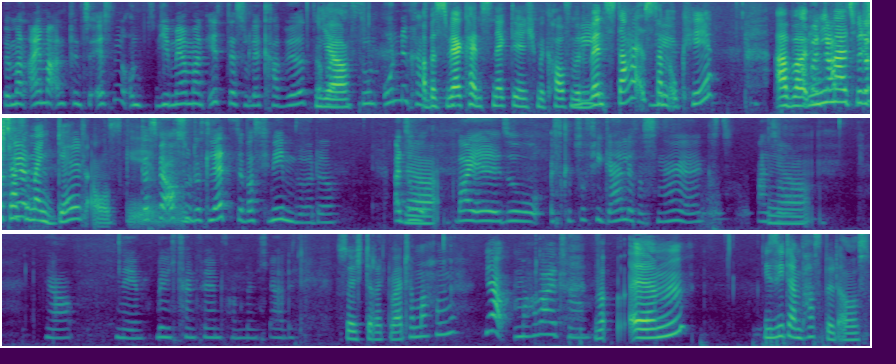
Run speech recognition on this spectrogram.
wenn man einmal anfängt zu essen und je mehr man isst, desto leckerer wird. Aber Ja. es ist so ein unnötiger Aber es wäre kein Snack, den ich mir kaufen würde. Nee, Wenn es da ist, dann nee. okay. Aber, Aber das- niemals würde ich das wär- dafür mein Geld ausgeben. Das wäre auch so das Letzte, was ich nehmen würde. Also, Ja. weil so, es gibt so viel geilere Snacks. Also, ja. Ja. nee, bin ich kein Fan von, bin ich ehrlich. Soll ich direkt weitermachen? Ja, mach weiter. W ähm, wie sieht dein Passbild aus?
